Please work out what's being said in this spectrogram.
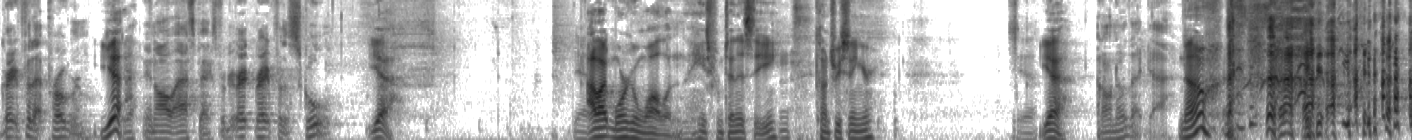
great for that program. Yeah, in all aspects. For great, great for the school. yeah. Yeah. I like Morgan Wallen. He's from Tennessee, country singer. yeah. Yeah. I don't know that guy. No.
